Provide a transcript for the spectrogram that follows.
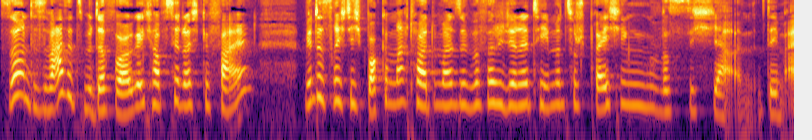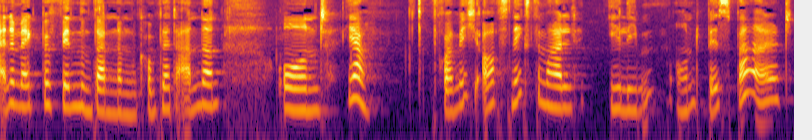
So, und das war's jetzt mit der Folge. Ich hoffe, es hat euch gefallen. Mir hat es richtig Bock gemacht, heute mal so über verschiedene Themen zu sprechen, was sich ja dem einen Mac befindet und dann in einem komplett anderen. Und ja, freue mich aufs nächste Mal, ihr Lieben, und bis bald.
